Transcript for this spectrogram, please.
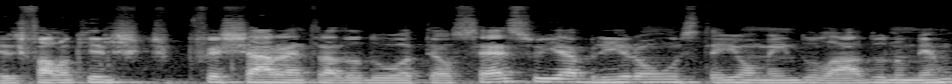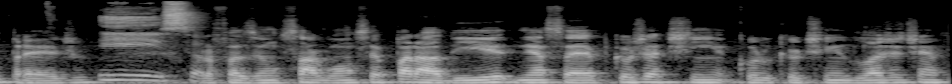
Eles falam que eles tipo, fecharam a entrada do Hotel Cécio e abriram o Stay On Main do lado no mesmo prédio Isso. para fazer um saguão separado. E nessa época eu já tinha, quando que eu tinha ido lá, já tinha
